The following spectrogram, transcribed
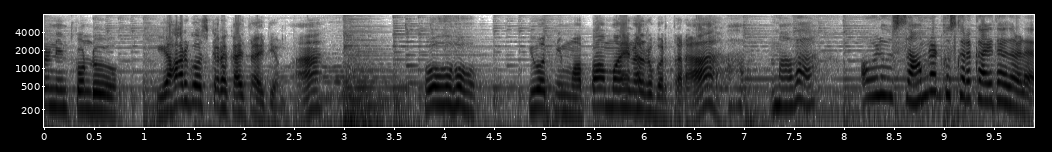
ಹತ್ರ ನಿಂತ್ಕೊಂಡು ಯಾರಿಗೋಸ್ಕರ ಕಾಯ್ತಾ ಇದೆಯಮ್ಮ ಓಹೋ ಇವತ್ತು ನಿಮ್ಮ ಅಪ್ಪ ಅಮ್ಮ ಏನಾದರೂ ಬರ್ತಾರಾ? ಮಾವ ಅವಳು ಸಾಮ್ರಾಟ್ಗೋಸ್ಕರ ಕಾಯ್ತಾ ಇದ್ದಾಳೆ.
